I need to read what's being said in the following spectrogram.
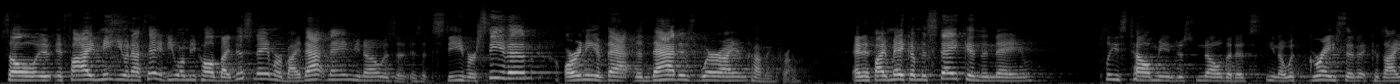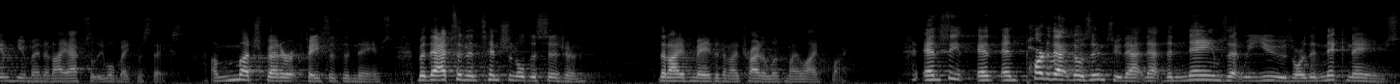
So if I meet you and I say, do you want to be called by this name or by that name? You know, is it, is it Steve or Steven or any of that? Then that is where I am coming from. And if I make a mistake in the name, please tell me and just know that it's, you know, with grace in it because I am human and I absolutely will make mistakes. I'm much better at faces than names. But that's an intentional decision that I've made and that I try to live my life by. And see, and, and part of that goes into that, that the names that we use or the nicknames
